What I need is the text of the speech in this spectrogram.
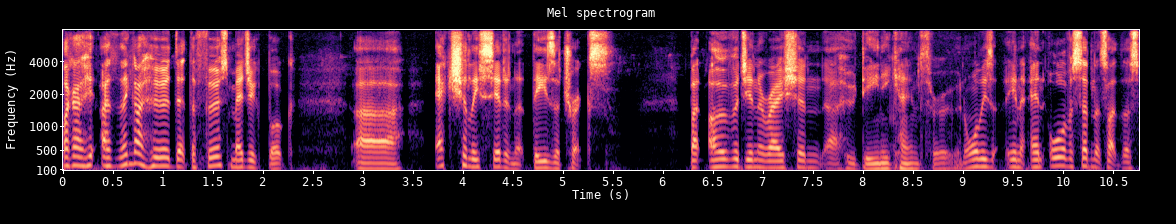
Like I I think I heard that the first magic book uh, actually said in it, "These are tricks." but over generation, uh, Houdini came through, and all these, you know, and all of a sudden it's like this.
